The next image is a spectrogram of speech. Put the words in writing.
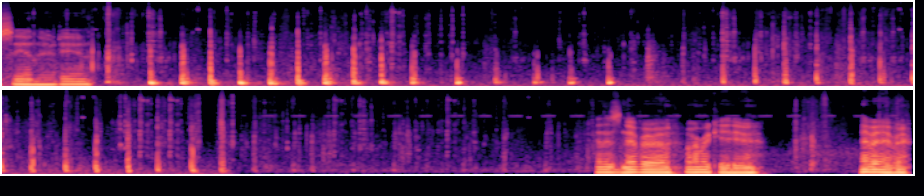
See in there, dude. And there's never a armor kit here. Never ever.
